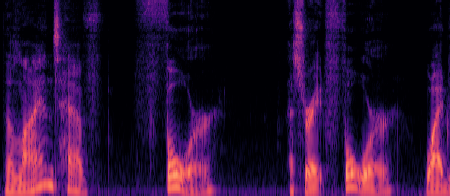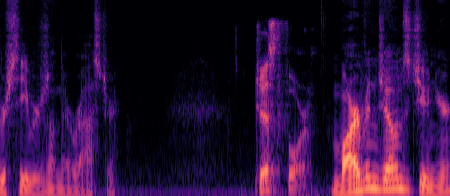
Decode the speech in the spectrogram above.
The Lions have four, that's right, four wide receivers on their roster. Just four. Marvin Jones Jr.,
